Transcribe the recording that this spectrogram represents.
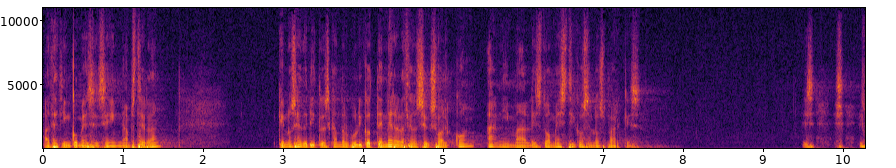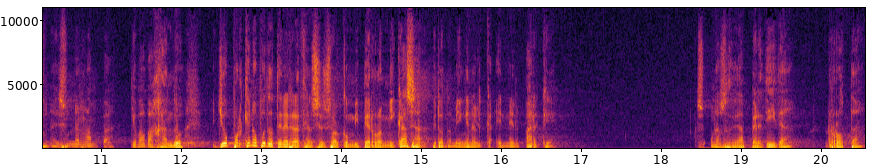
hace cinco meses en Ámsterdam. Que no sea delito de escándalo público tener relación sexual con animales domésticos en los parques. Es, una, rampa que va bajando. Yo, ¿por qué no puedo tener relación sexual con mi perro en mi casa, pero también en el, en el parque? Es una sociedad perdida, rota,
